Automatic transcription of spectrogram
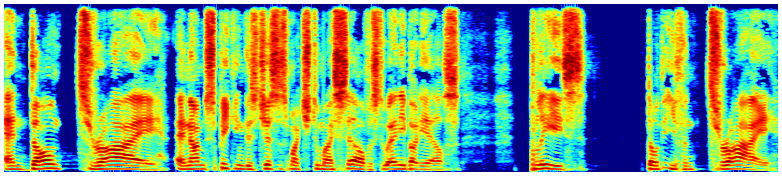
And don't try, and I'm speaking this just as much to myself as to anybody else. Please don't even try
